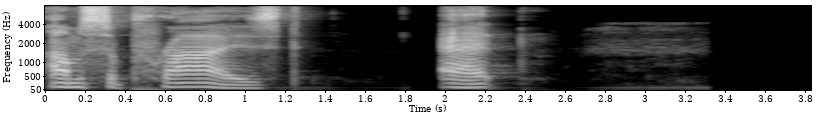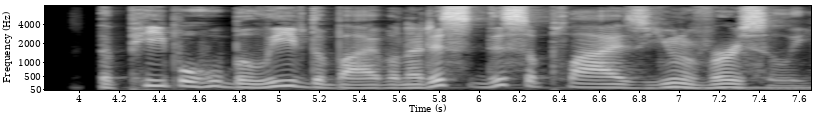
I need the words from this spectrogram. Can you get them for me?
I'm surprised at the people who believe the Bible. Now this this applies universally.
